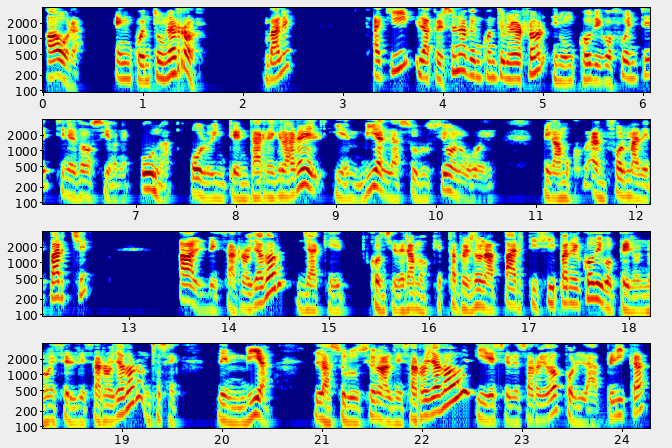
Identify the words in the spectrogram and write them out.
Ahora, encuentro un error, ¿vale? Aquí la persona que encuentra un error en un código fuente tiene dos opciones. Una, o lo intenta arreglar él y envía la solución o eh, digamos en forma de parche al desarrollador, ya que consideramos que esta persona participa en el código pero no es el desarrollador, entonces le envía la solución al desarrollador y ese desarrollador pues la aplica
